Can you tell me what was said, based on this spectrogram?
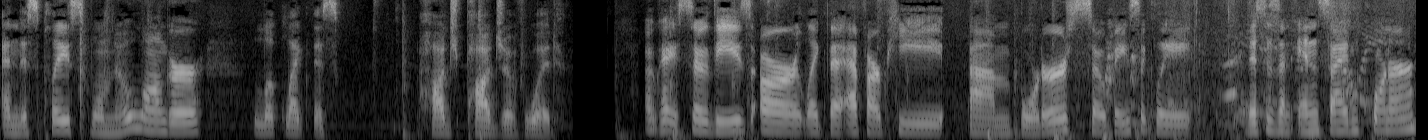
and this place will no longer look like this hodgepodge of wood. Okay, so these are like the FRP um, borders. So basically, this is an inside corner.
